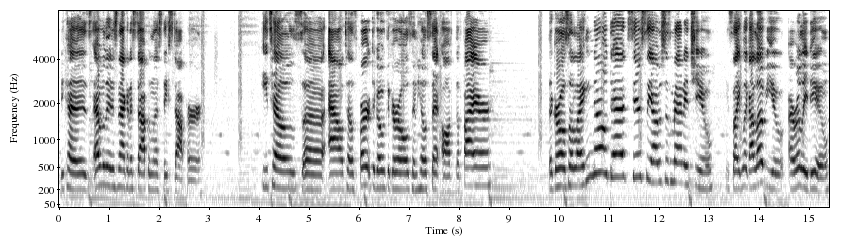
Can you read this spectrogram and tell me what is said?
because Evelyn is not going to stop unless they stop her. He tells uh, Al tells Bert to go with the girls and he'll set off the fire. The girls are like, "No, Dad, seriously, I was just mad at you." He's like, "Look, I love you, I really do."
